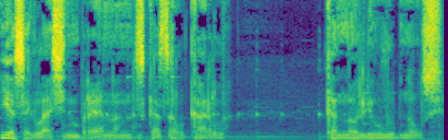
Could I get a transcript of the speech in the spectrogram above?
«Я согласен, Бреннан», — сказал Карл. Каннолли улыбнулся.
